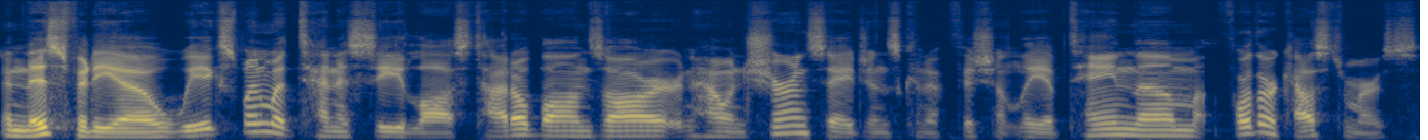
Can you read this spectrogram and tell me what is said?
In this video, we explain what Tennessee lost title bonds are and how insurance agents can efficiently obtain them for their customers.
